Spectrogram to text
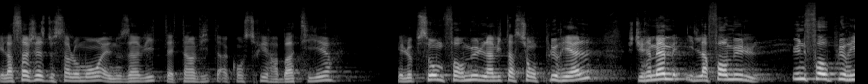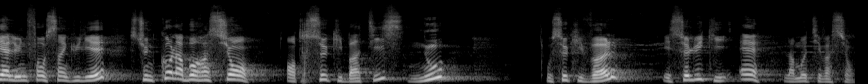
Et la sagesse de Salomon, elle nous invite, elle t'invite à construire, à bâtir, et le psaume formule l'invitation au pluriel. Je dirais même, il la formule une fois au pluriel et une fois au singulier. C'est une collaboration entre ceux qui bâtissent, nous, ou ceux qui veulent, et celui qui est la motivation.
